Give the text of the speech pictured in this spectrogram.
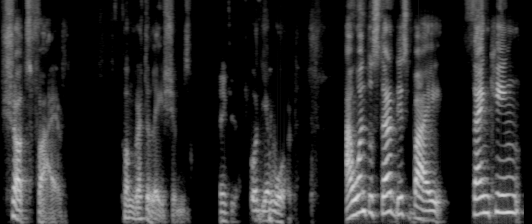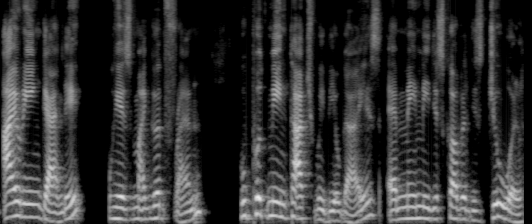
Shots Fired. Congratulations. Thank you. For the award. I want to start this by thanking Irene Gandy, who is my good friend, who put me in touch with you guys and made me discover this jewel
